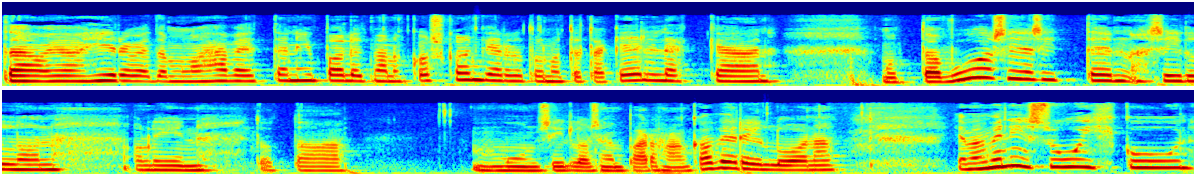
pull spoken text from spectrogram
Tää on ihan hirveetä. Mulla hävettää niin paljon, että mä en ole koskaan kertonut tätä kellekään. Mutta vuosia sitten silloin olin tota, mun silloisen parhaan kaverin luona. Ja mä menin suihkuun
